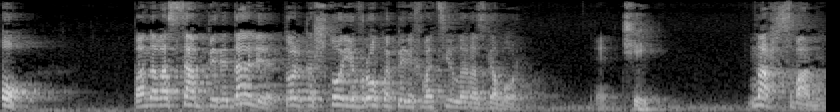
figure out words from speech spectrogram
О, по новостям передали, только что Европа перехватила разговор. Э, Чей? Наш с вами.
